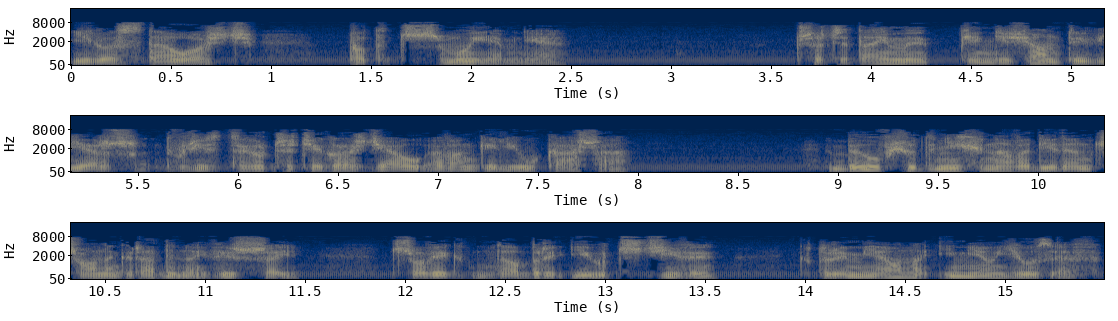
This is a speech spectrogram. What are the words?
Jego stałość podtrzymuje mnie. Przeczytajmy pięćdziesiąty wiersz dwudziestego trzeciego rozdziału Ewangelii Łukasza. Był wśród nich nawet jeden członek Rady Najwyższej, człowiek dobry i uczciwy, który miał na imię Józef,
